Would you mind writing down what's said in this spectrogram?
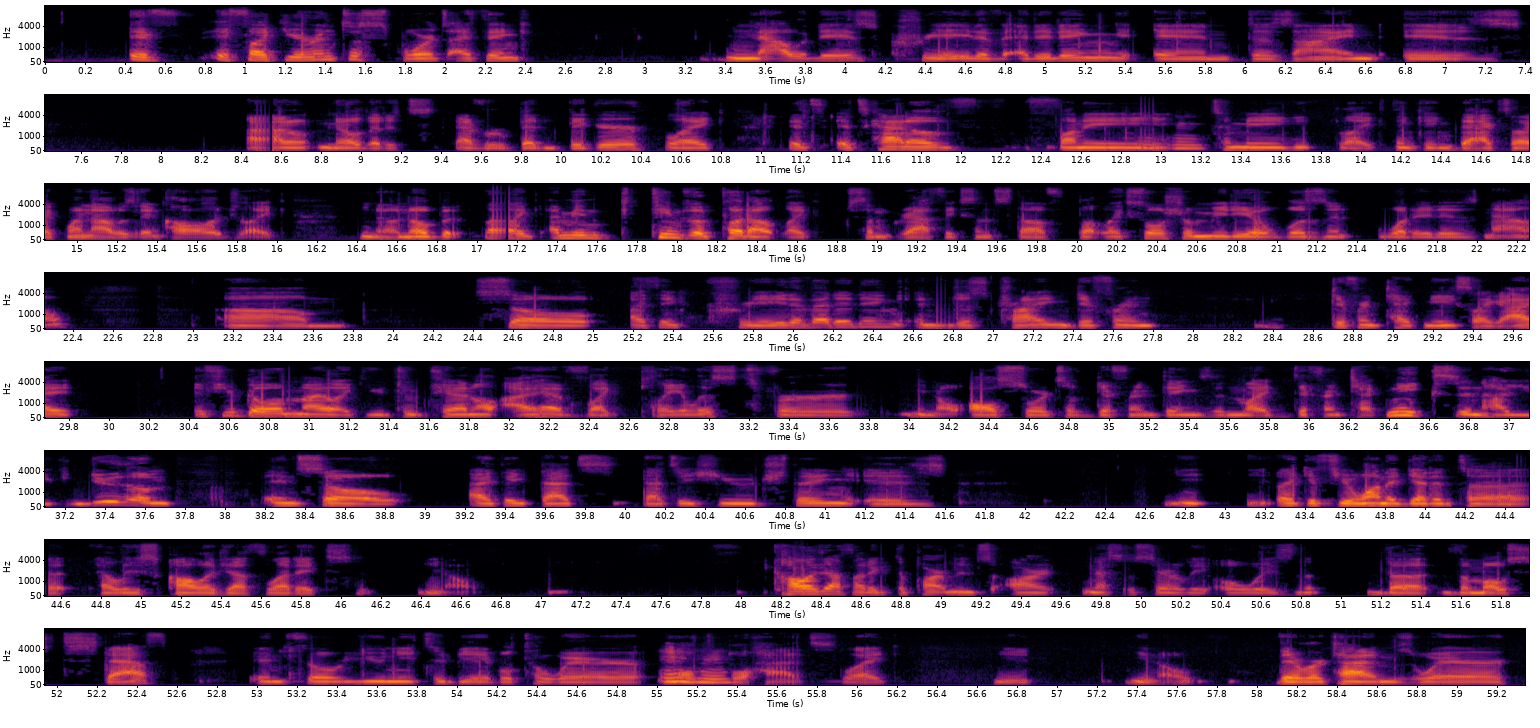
if if like you're into sports, I think nowadays creative editing and design is I don't know that it's ever been bigger. Like it's it's kind of funny mm-hmm. to me like thinking back to like when I was in college like you know, no, but like, I mean, teams would put out like some graphics and stuff, but like social media wasn't what it is now. Um, so I think creative editing and just trying different, different techniques. Like I, if you go on my like YouTube channel, I have like playlists for, you know, all sorts of different things and like different techniques and how you can do them. And so I think that's, that's a huge thing is, like if you want to get into at least college athletics you know, college athletic departments aren't necessarily always the, the, the most staffed. And so you need to be able to wear mm-hmm. multiple hats. Like, you, you know, there were times where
